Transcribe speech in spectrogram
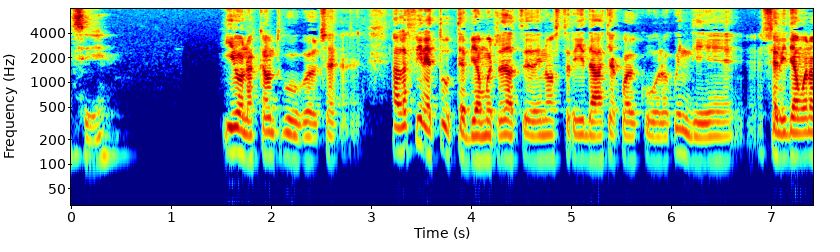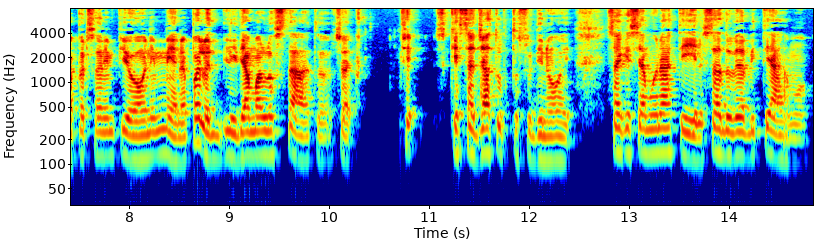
Sì. Io ho un account Google, cioè alla fine tutti abbiamo già dato i nostri dati a qualcuno, quindi eh, se li diamo a una persona in più o in meno, e poi lo- li diamo allo Stato, cioè cioè, che sa già tutto su di noi, sa che siamo nati, sa dove abitiamo.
